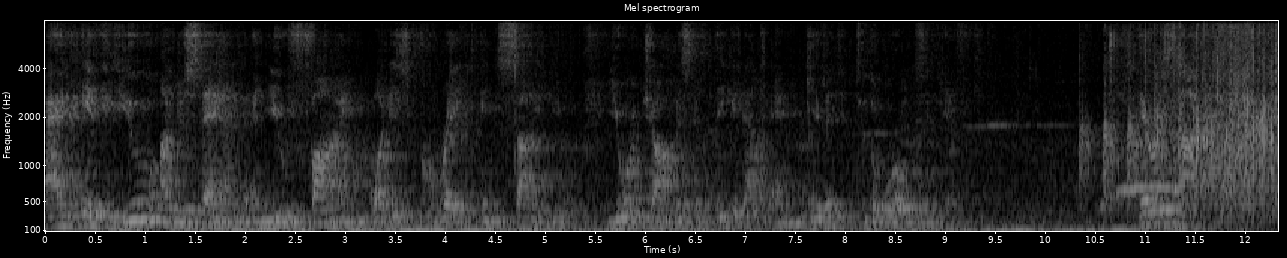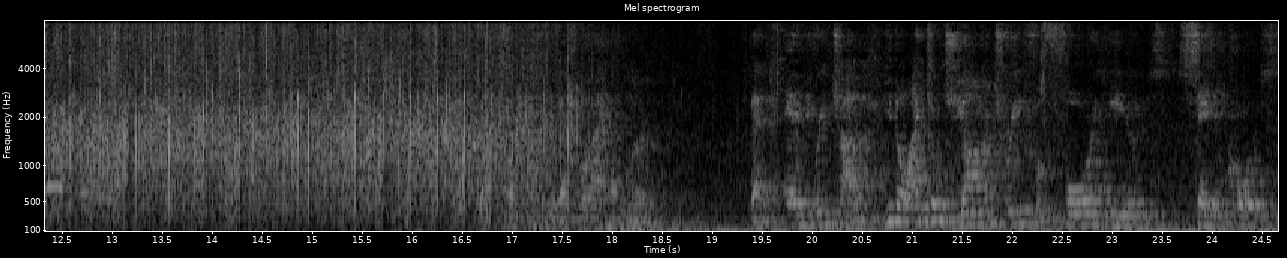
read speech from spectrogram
And if you understand and you find what is great inside you, your job is to dig it out and give it to the world as a gift. There is not. That's what I have learned. That every child, you know, I took geometry for four years, same course.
